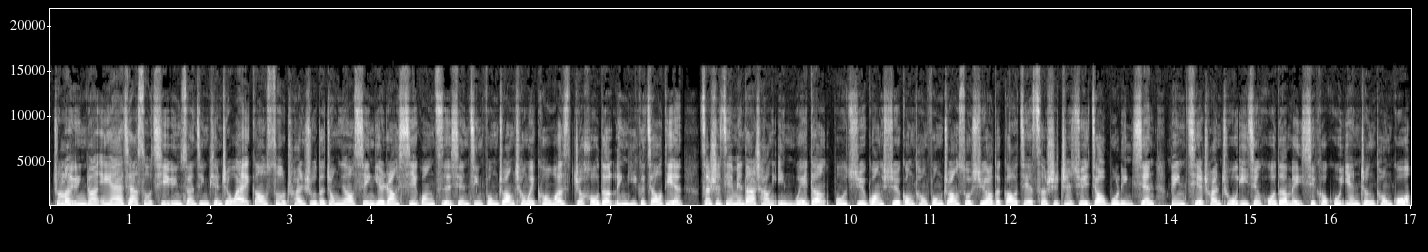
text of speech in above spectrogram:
除了云端 AI 加速器运算晶片之外，高速传输的重要性也让细光子先进封装成为 CoWoS 之后的另一个焦点。测试界面大厂影威等布局光学共同封装所需要的高阶测试制具，脚步领先，并且传出已经获得美系客户验证通过，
